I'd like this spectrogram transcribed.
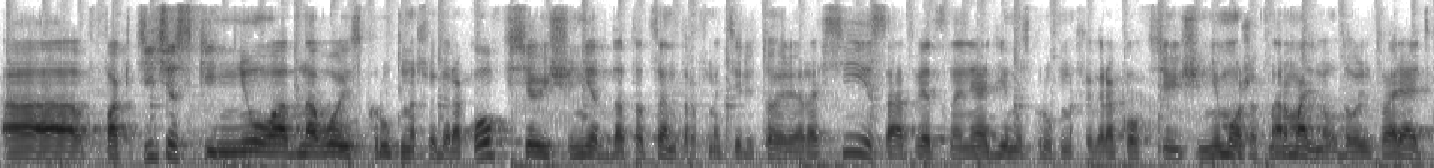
фактически ни у одного из крупных игроков все еще нет дата-центров на территории России, соответственно, ни один из крупных игроков все еще не может нормально удовлетворять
